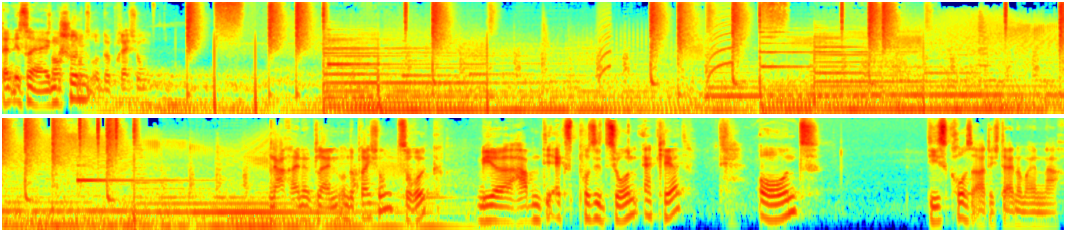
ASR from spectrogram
Dann ist er eigentlich so, schon. Unterbrechung. Nach einer kleinen Unterbrechung zurück. Wir haben die Exposition erklärt und die ist großartig, deiner Meinung nach.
